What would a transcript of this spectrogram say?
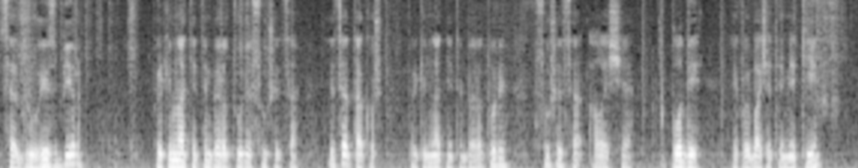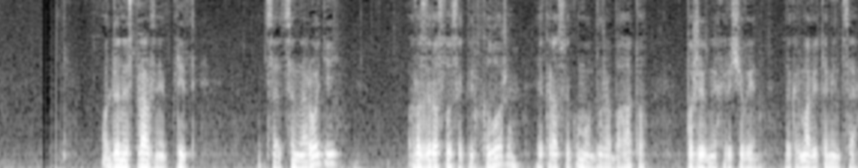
Це другий збір при кімнатній температурі сушиться. І це також при кімнатній температурі сушиться, але ще плоди, як ви бачите, м'які. Отже, несправжній плід це цинародій, розрослося квітколоже, якраз в якому дуже багато поживних речовин, зокрема вітамін С.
